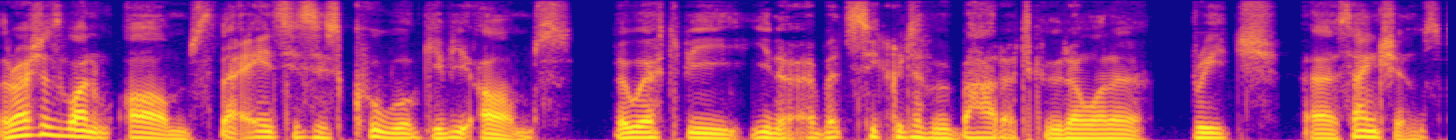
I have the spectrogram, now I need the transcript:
The Russians want arms. The ANC says, cool, we'll give you arms. But we have to be, you know, a bit secretive about it because we don't want to breach uh, sanctions.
